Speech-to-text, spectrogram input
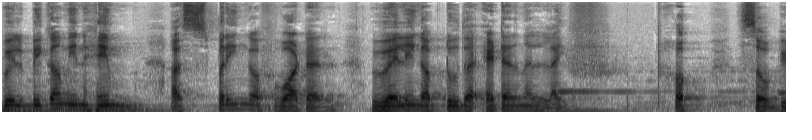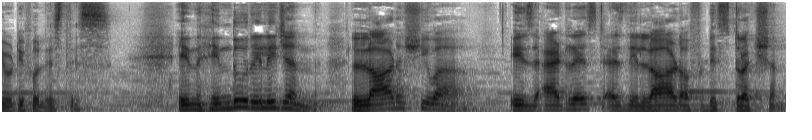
will become in him a spring of water welling up to the eternal life. Oh, so beautiful is this. In Hindu religion, Lord Shiva is addressed as the Lord of destruction.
